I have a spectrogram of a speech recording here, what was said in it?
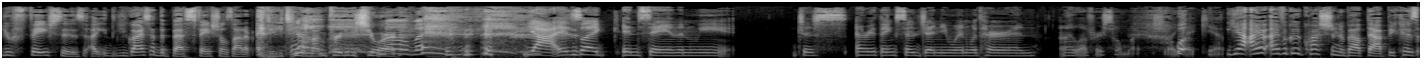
Your faces, you guys had the best facials out of any team. I'm pretty sure. No, but yeah, it's like insane and we just everything's so genuine with her and I love her so much. Like Well, I can't. Yeah, I, I have a good question about that because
